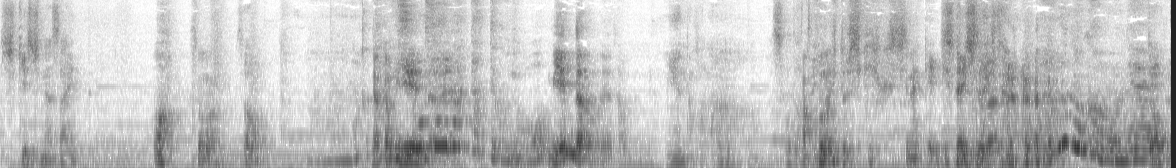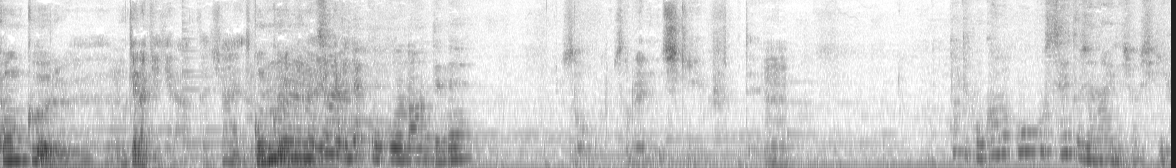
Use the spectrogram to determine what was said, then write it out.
指揮しなさいって。あそうなの？そう。なんか見えんだね。見えんだろうね多分ね。見えんのかな、そうだあこの人指揮しなきゃいけない人だ。あるのかもね。だからコンクール受けなきゃいけなかったじゃないですか。コンクールみんなでやうんそうよらなきゃいけないね高校なんてねそうそれに指揮振って。うん。だって他の高校生徒じゃないでしょ指揮振る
